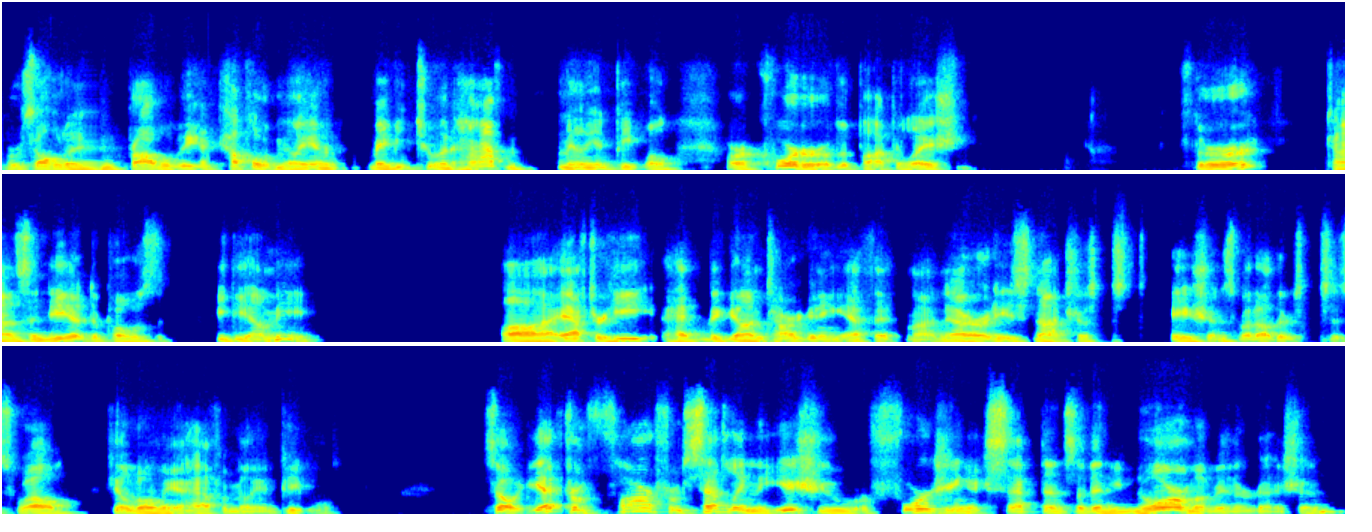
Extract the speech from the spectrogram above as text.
resulted in probably a couple of million, maybe two and a half million people, or a quarter of the population. Third, Tanzania deposed Idi Amin. Uh, after he had begun targeting ethnic minorities, not just Asians, but others as well, killed only a half a million people. So yet from far from settling the issue or forging acceptance of any norm of intervention,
